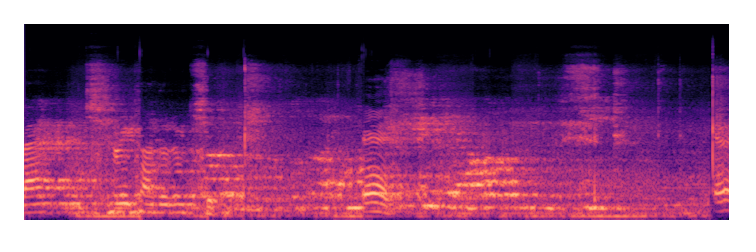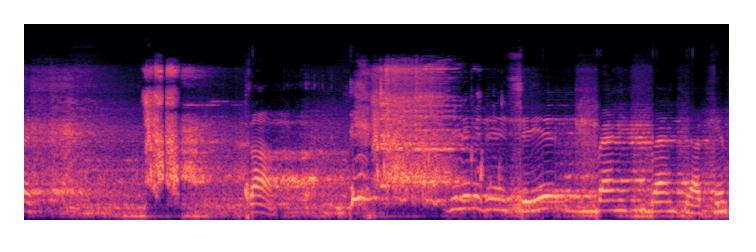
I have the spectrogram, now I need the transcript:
ben kimi kandırdım ki? Evet. Evet. Tamam. Bilemediğin şeyi ben ben yapayım.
